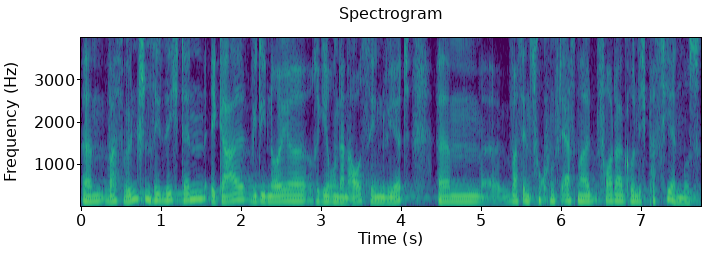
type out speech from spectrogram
Ähm, was wünschen Sie sich denn, egal wie die neue Regierung dann aussehen wird, ähm, was in Zukunft erstmal vordergründig passieren muss?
